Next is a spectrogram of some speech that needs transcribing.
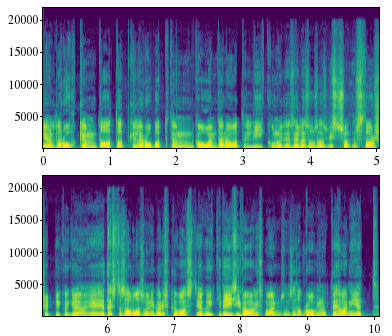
nii-öelda rohkem datat, kelle robotid on kauem tänavatel liikunud ja selles osas vist Starship ikkagi edestas Amazoni päris kõvasti ja kõiki teisi ka, kes maailmas on seda proovinud teha, nii et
